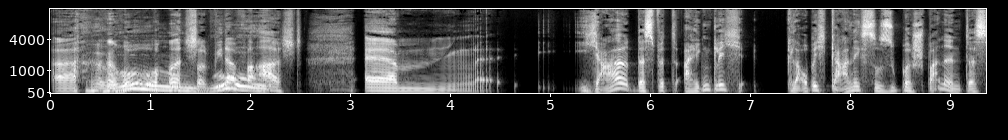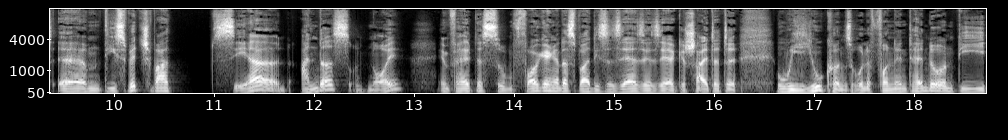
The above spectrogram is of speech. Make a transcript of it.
Äh, oh, uh, schon wieder uh. verarscht. Ähm, ja, das wird eigentlich, glaube ich, gar nicht so super spannend. Das, ähm, die Switch war sehr anders und neu im Verhältnis zum Vorgänger. Das war diese sehr, sehr, sehr gescheiterte Wii U-Konsole von Nintendo und die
